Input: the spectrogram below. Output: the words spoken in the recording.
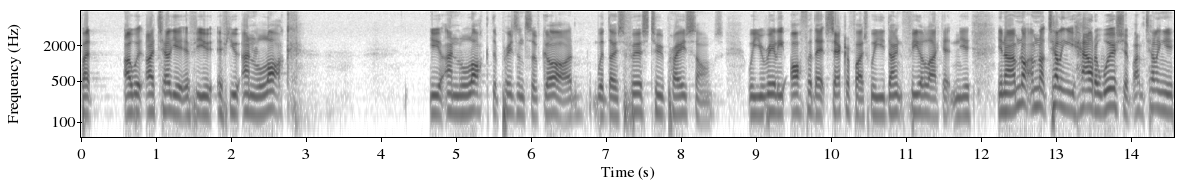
But I, would, I tell you, if you, if you unlock you unlock the presence of God with those first two praise songs where you really offer that sacrifice where you don't feel like it. And you you know I'm not I'm not telling you how to worship. I'm telling you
